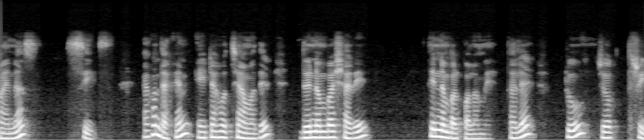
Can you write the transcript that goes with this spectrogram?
মাইনাস সিক্স এখন দেখেন, এইটা হচ্ছে আমাদের দুই নম্বর সারি, তিন নম্বর কলামে তাহলে টু যোগ থ্রি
